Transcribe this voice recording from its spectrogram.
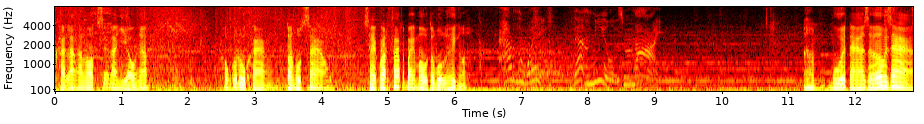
khả năng là lọt sẽ là nhiều nhá. Không có đồ kháng, Toàn một sao. Xài quạt phát bay màu toàn bộ đội hình rồi. Mua ta giờ mới ra.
